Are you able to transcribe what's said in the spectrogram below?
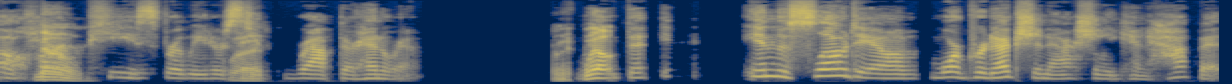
a hard No. piece for leaders Right. to wrap their head around. Right. Well, That in the slowdown, more production actually can happen.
